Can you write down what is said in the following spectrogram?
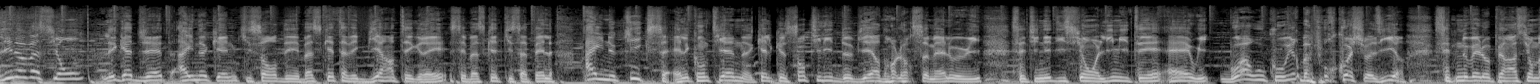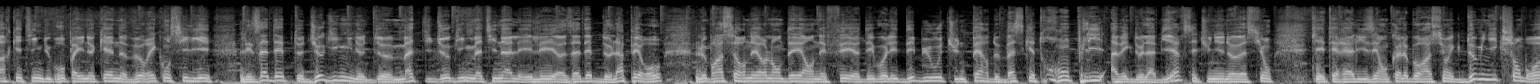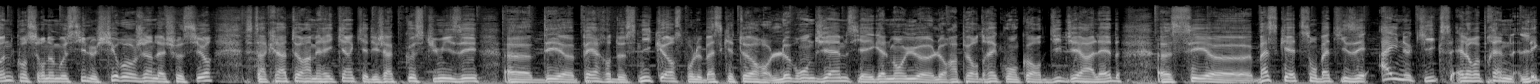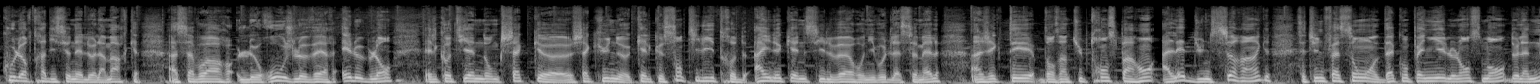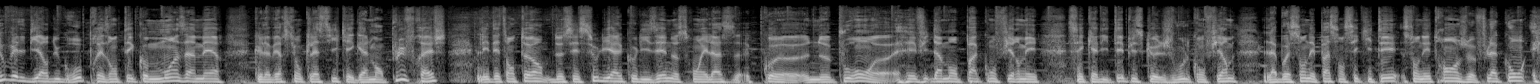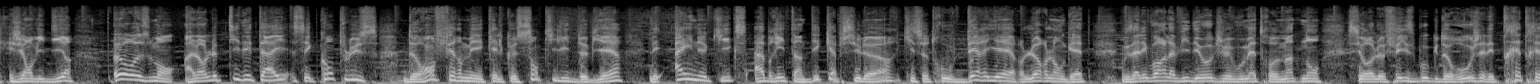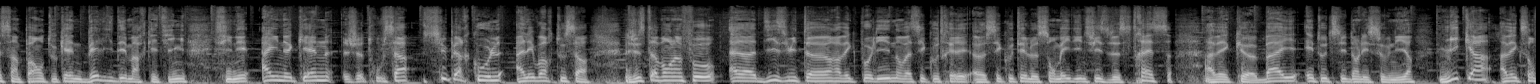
L'innovation, les gadgets, Heineken qui sort des baskets avec bière intégrée. Ces baskets qui s'appellent Heinekix. Elles contiennent quelques centilitres de bière dans leur semelle. Oui, oui. C'est une édition limitée. Eh oui. Boire ou courir, bah pourquoi choisir? Cette nouvelle opération marketing du groupe Heineken veut réconcilier les adeptes jogging de jogging matinal et les euh, adeptes de l'apéro. Le brasseur néerlandais a en effet dévoilé début août une paire de baskets remplies avec de la bière. C'est une innovation qui a été réalisée en collaboration avec Dominique Chambronne, qu'on surnomme aussi le chirurgien de la chaussure. C'est un créateur américain qui a déjà costumisé euh, des euh, paires de sneakers pour le basketteur LeBron James. Il y a également eu euh, le rappeur Drake ou encore DJ Khaled. ces baskets sont baptisées Heinekicks. Elles reprennent les couleurs traditionnelles de la marque, à savoir le rouge, le vert et le blanc. Elles contiennent donc chaque, chacune quelques centilitres de Heineken Silver au niveau de la semelle, injectés dans un tube transparent à l'aide d'une seringue. C'est une façon d'accompagner le lancement de la nouvelle bière du groupe présentée comme moins amère que la version classique et également plus fraîche. Les détenteurs de ces souliers alcoolisés ne seront hélas ne pourront euh, évidemment pas confirmer ses qualités puisque je vous le confirme, la boisson n'est pas censée quitter son étrange flacon et j'ai envie de dire Heureusement, alors le petit détail, c'est qu'en plus de renfermer quelques centilitres de bière, les Heinekicks abritent un décapsuleur qui se trouve derrière leur languette. Vous allez voir la vidéo que je vais vous mettre maintenant sur le Facebook de Rouge. Elle est très très sympa, en tout cas une belle idée marketing. Ciné Heineken, je trouve ça super cool. Allez voir tout ça. Juste avant l'info, à 18h avec Pauline, on va s'écouter euh, le son Made in Suisse de Stress avec euh, Bye et tout de suite dans les souvenirs, Mika avec son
